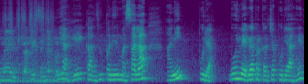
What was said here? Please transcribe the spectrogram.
ही आहे काजू पनीर मसाला आणि पुऱ्या. दोन वेगळ्या प्रकारच्या पुऱ्या आहेत.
